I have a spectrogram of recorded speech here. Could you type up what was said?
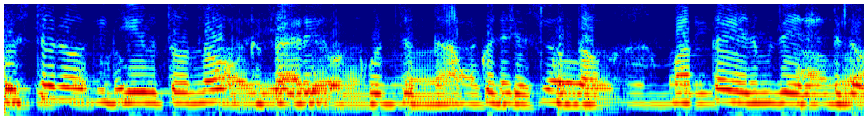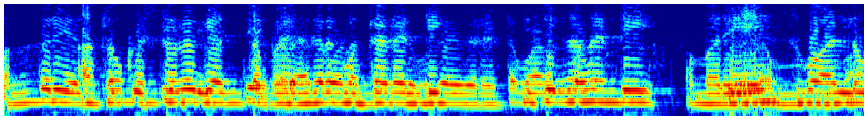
కుష్ఠరోగి జీవితంలో ఒకసారి కొంచెం జ్ఞాపకం చేసుకుందాం. మొత్త ఎనిమిది రెండులో. అసలు కుష్ఠరోగి ఎంత భయంకరంగా ఉంటాడండి? నిజంగానండి మరి వాళ్ళు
